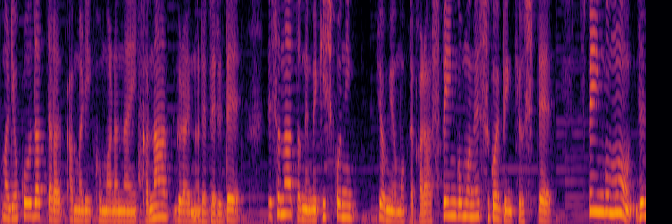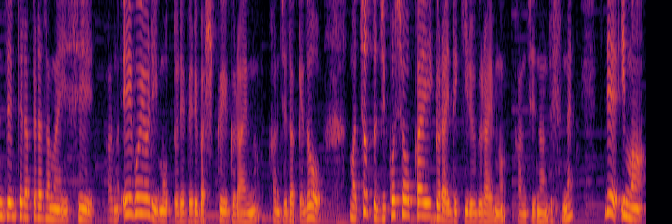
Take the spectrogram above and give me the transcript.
まあ、旅行だったらあんまり困らないかなぐらいのレベルで。でその後ねメキシコに興味を持ったからスペイン語もねすごい勉強してスペイン語も全然ペラペラじゃないしあの英語よりもっとレベルが低いぐらいの感じだけど、まあ、ちょっと自己紹介ぐらいできるぐらいの感じなんですね。で今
